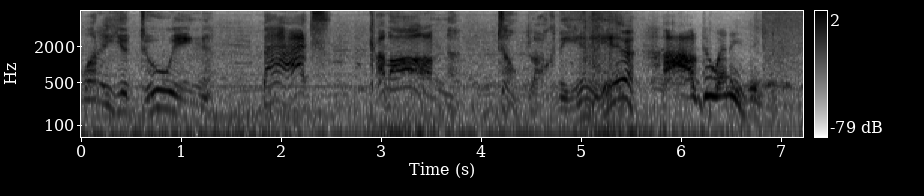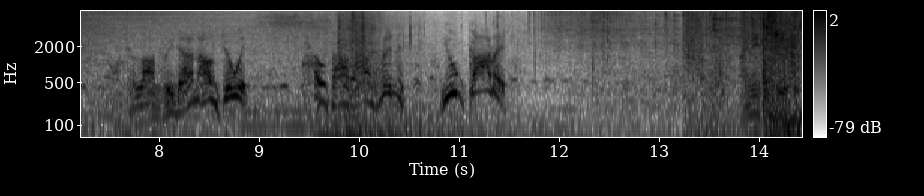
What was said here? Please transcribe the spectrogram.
what are you doing? Bats? Come on! Don't lock me in here. I'll do anything. Want your laundry done? I'll do it. Help out, Alfred. You got it. I need to at a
